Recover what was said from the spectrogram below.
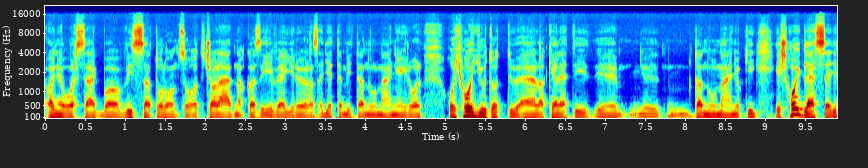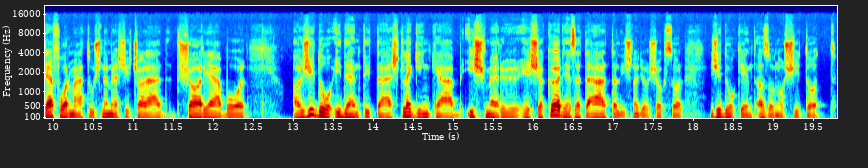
anyaországba visszatoloncolt családnak az éveiről, az egyetemi tanulmányairól, hogy hogy jutott ő el a keleti e, e, tanulmányokig, és hogy lesz egy református nemesi család sarjából a zsidó identitást leginkább ismerő, és a környezete által is nagyon sokszor zsidóként azonosított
